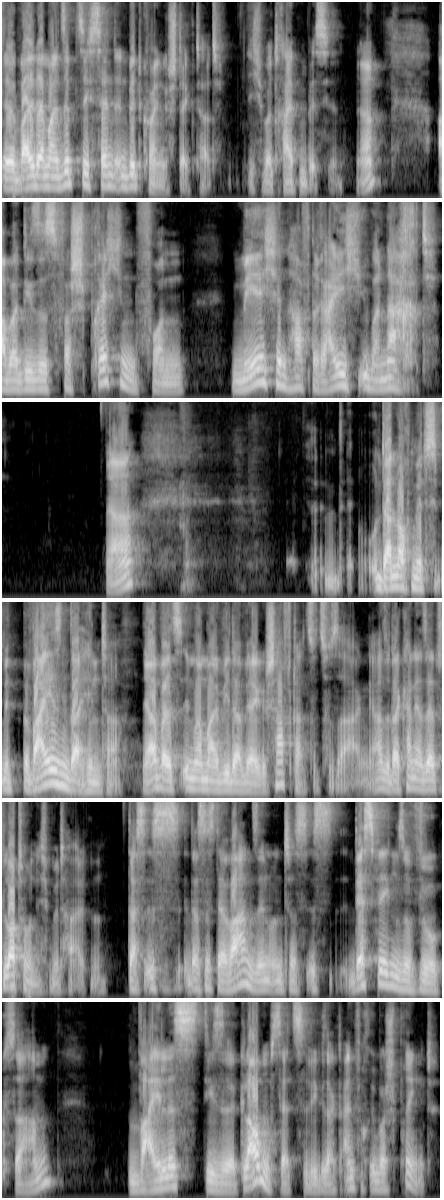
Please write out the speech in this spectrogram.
äh, weil der mal 70 Cent in Bitcoin gesteckt hat. Ich übertreibe ein bisschen. Ja? Aber dieses Versprechen von märchenhaft reich über Nacht, ja, und dann noch mit, mit Beweisen dahinter, ja, weil es immer mal wieder wer geschafft hat, sozusagen. Ja, also da kann ja selbst Lotto nicht mithalten. Das ist, das ist der Wahnsinn und das ist deswegen so wirksam, weil es diese Glaubenssätze, wie gesagt, einfach überspringt.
